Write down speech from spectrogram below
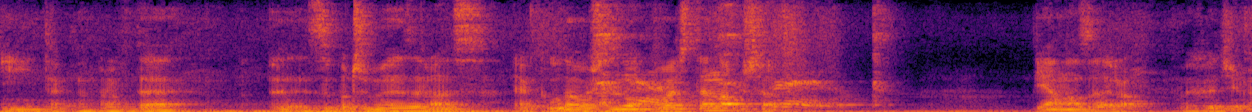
i tak naprawdę y, zobaczymy zaraz, jak udało się zmapować ten obszar. Piano zero, wychodzimy.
